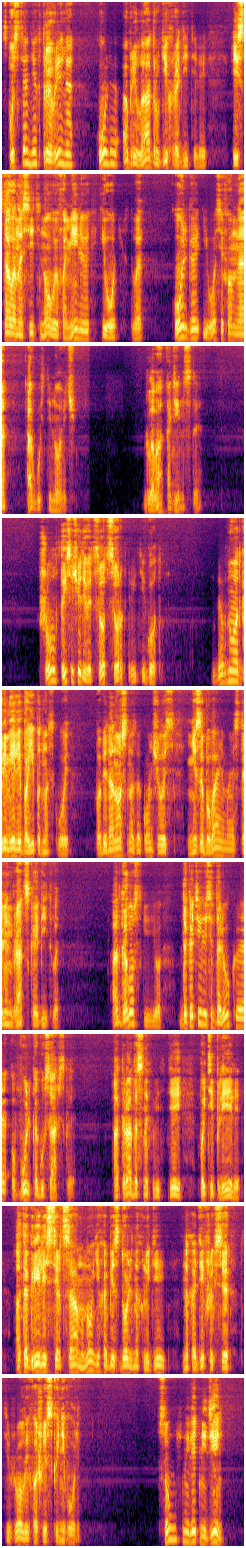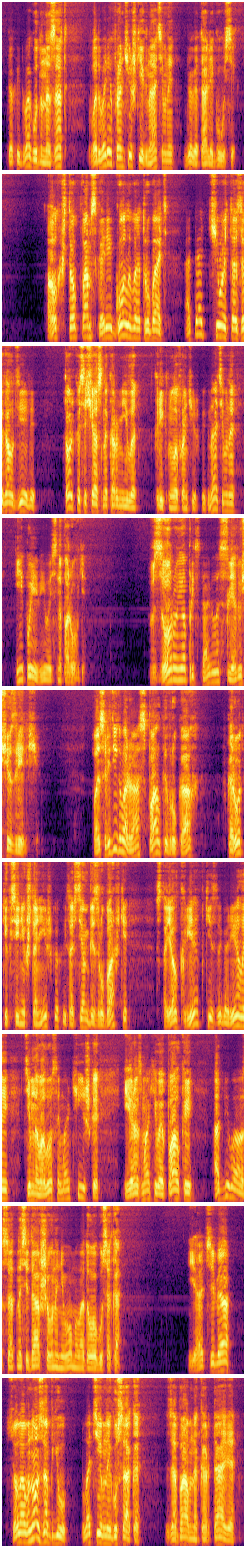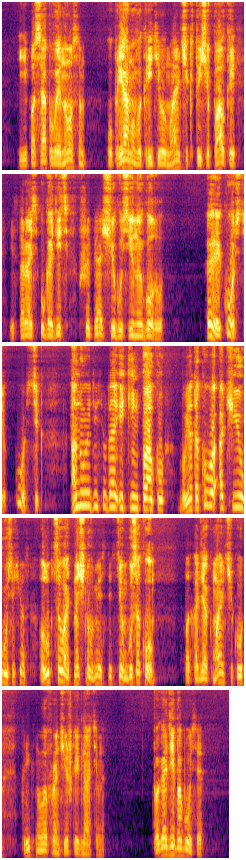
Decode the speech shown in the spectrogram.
Спустя некоторое время Оля обрела других родителей и стала носить новую фамилию и отчество — Ольга Иосифовна Августинович. Глава одиннадцатая. Шел 1943 год. Давно отгремели бои под Москвой. Победоносно закончилась незабываемая Сталинградская битва. Отголостки ее докатились в далекое Волька-Гусарское. От радостных вестей потеплели, отогрелись сердца многих обездоленных людей, находившихся в тяжелой фашистской неволе. В солнечный летний день, как и два года назад, во дворе Франчишки Игнатьевны гоготали гуси. «Ох, чтоб вам скорее головы отрубать! Опять чего это загалдели! Только сейчас накормила!» — крикнула Франчишка Игнатьевна и появилась на пороге. Взору ее представилось следующее зрелище. Посреди двора с палкой в руках, в коротких синих штанишках и совсем без рубашки, стоял крепкий, загорелый, темноволосый мальчишка — и, размахивая палкой, отбивался от наседавшего на него молодого гусака. «Я тебя все равно забью, плативный гусака!» Забавно картавя и посапывая носом, упрямо выкрикивал мальчик, тыча палкой и стараясь угодить в шипящую гусиную голову. «Эй, Костя, Костик, а ну иди сюда и кинь палку, бо я такого очьюгу сейчас лупцевать начну вместе с тем гусаком!» Подходя к мальчику, крикнула Франчишка Игнатьевна. «Погоди, бабуся,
